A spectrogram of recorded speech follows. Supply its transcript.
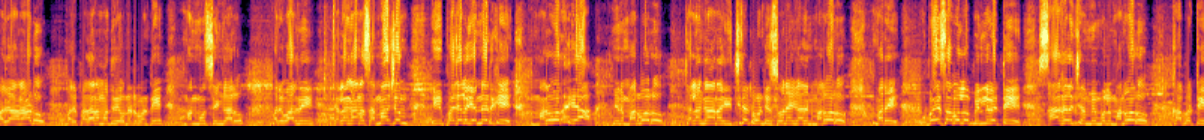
మరి ఆనాడు మరి ప్రధానమంత్రిగా ఉన్నటువంటి మన్మోహన్ సింగ్ గారు. మరి వారిని తెలంగాణ సమాజం ఈ ప్రజలు ఎన్నటికీ మరవరయ్యా నేను మరవరు. తెలంగాణ ఇచ్చినటువంటి సోనియా గాంధీని మరవరు. మరి ఉభయ సభలో బిల్లు పెట్టి సహకరించిన మిమ్మల్ని మనవరు కాబట్టి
